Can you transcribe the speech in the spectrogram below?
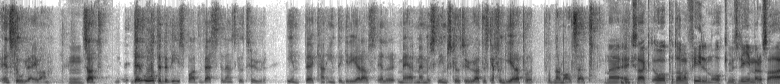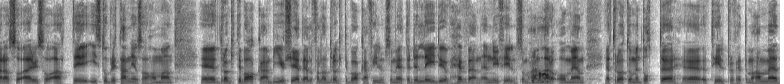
en stor grej. Va? Mm. Så att det är åter bevis på att västerländsk kultur inte kan integreras eller med, med muslimsk kultur, att det ska fungera på, på ett normalt sätt. Nej, exakt. Och på tal om film och muslimer och så här, så är det ju så att i Storbritannien så har man eh, dragit tillbaka, en biokedja i alla fall, har dragit tillbaka en film som heter The Lady of Heaven, en ny film som ja. handlar om en, jag tror att om en dotter eh, till profeten Muhammed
